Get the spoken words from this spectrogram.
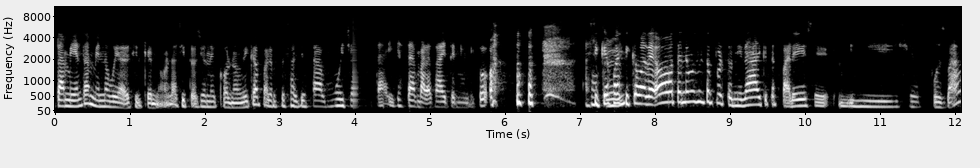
también, también no voy a decir que no, la situación económica, para empezar, yo estaba muy chata y ya estaba embarazada y tenía un hijo. así que fue así como de, oh, tenemos esta oportunidad, ¿qué te parece? Y dije, pues va.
